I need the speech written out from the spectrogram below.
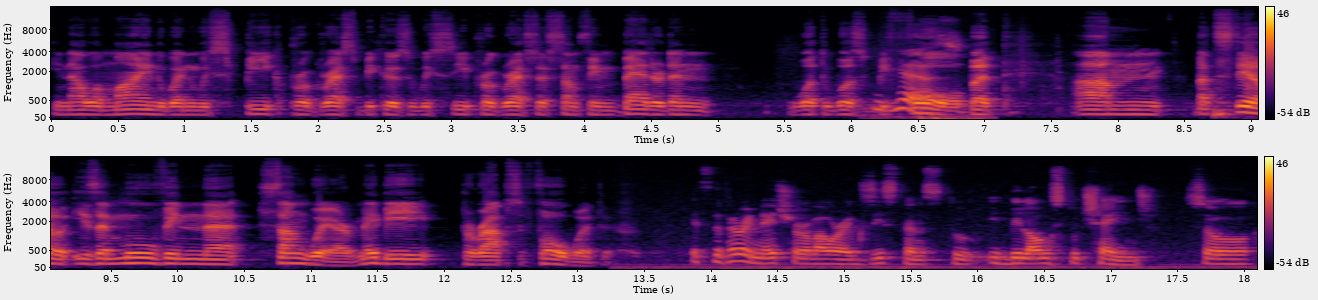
in our mind when we speak progress because we see progress as something better than what was before. Yes. But um, but still is a moving uh, somewhere, maybe perhaps forward. It's the very nature of our existence to it belongs to change. So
